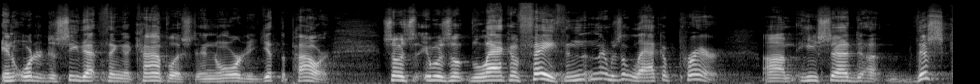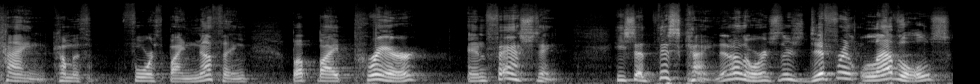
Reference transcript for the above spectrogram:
in order to see that thing accomplished in order to get the power. So it was a lack of faith, and there was a lack of prayer. Um, he said, uh, This kind cometh forth by nothing but by prayer and fasting. He said, This kind. In other words, there's different levels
